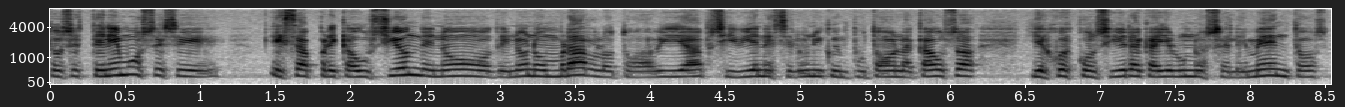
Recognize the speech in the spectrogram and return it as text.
Entonces tenemos ese, esa precaución de no, de no nombrarlo todavía, si bien es el único imputado en la causa y el juez considera que hay algunos elementos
